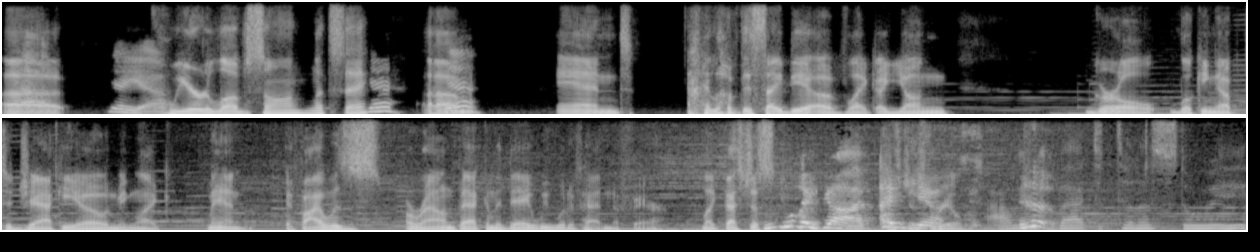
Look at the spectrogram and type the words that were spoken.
uh Yeah, yeah. queer love song, let's say. Yeah, Um, yeah. And I love this idea of like a young girl looking up to Jackie O and being like, man, if I was around back in the day, we would have had an affair. Like that's just Oh my god, I that's just can't. real. I'll move back to tell a story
